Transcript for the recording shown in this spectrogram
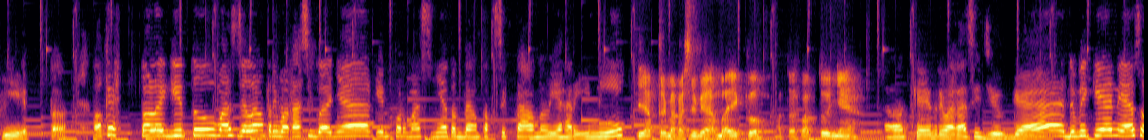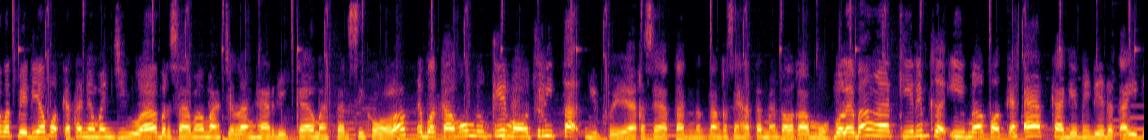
gitu. Oke, kalau gitu Mas Jelang terima kasih banyak informasinya tentang toxic family hari ini. Ya, terima kasih juga Mbak Eko atas waktunya. Oke, terima kasih juga. Demikian ya Sobat Media Podcast Nyaman Jiwa bersama Mas Jelang Hardika, Master Psikolog. Dan buat kamu mungkin mau cerita gitu ya kesehatan tentang kesehatan mental kamu. Boleh banget kirim ke email podcast at kgmedia.id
